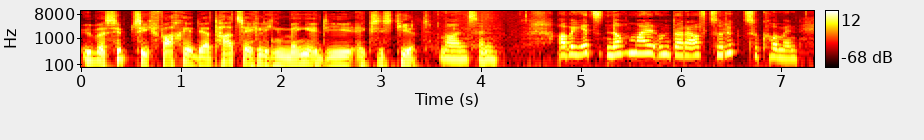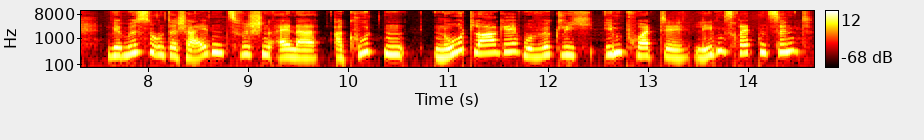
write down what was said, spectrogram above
über 70-fache der tatsächlichen Menge, die existiert. Wahnsinn. Aber jetzt nochmal, um darauf zurückzukommen. Wir müssen unterscheiden zwischen einer akuten Notlage, wo wirklich Importe lebensrettend sind,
